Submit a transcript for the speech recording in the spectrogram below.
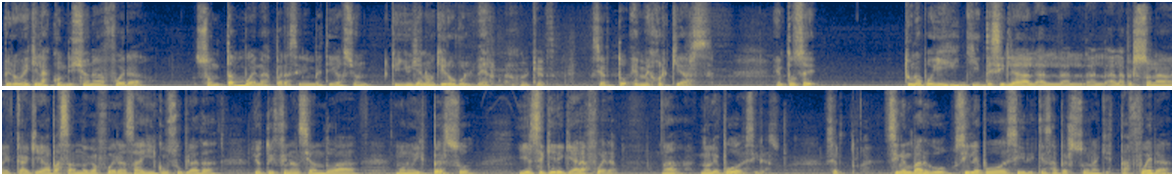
pero ve que las condiciones afuera son tan buenas para hacer investigación que yo ya no quiero volver. Mejor que ¿cierto? Es mejor quedarse. Entonces, tú no podís decirle a, la- persona que va pasando acá afuera, sabe que con su plata yo estoy financiando a Mono Disperso y él se quiere quedar afuera. ¿ah? No le puedo decir eso, ¿cierto? Sin embargo, sí le puedo decir que esa persona que está afuera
